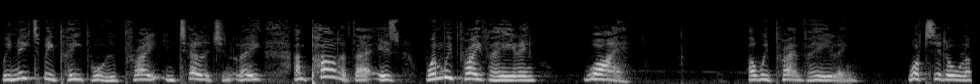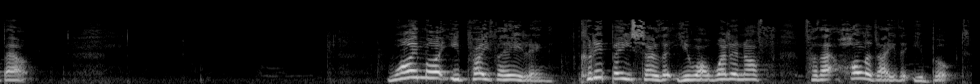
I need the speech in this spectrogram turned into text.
We need to be people who pray intelligently, and part of that is when we pray for healing, why are we praying for healing? What's it all about? Why might you pray for healing? Could it be so that you are well enough for that holiday that you booked?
